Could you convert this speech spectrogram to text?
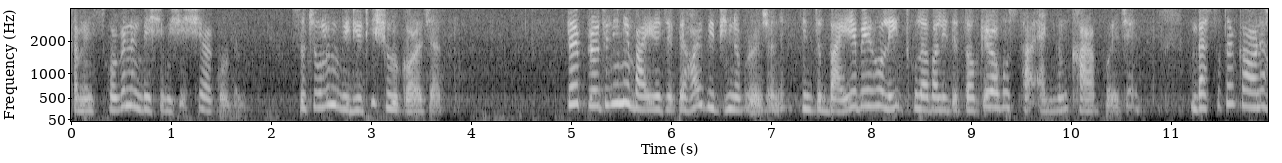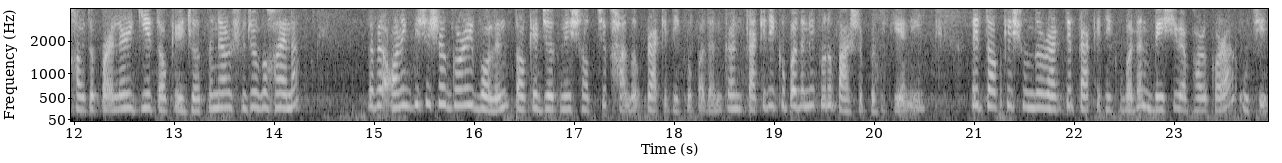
কমেন্টস করবেন অ্যান্ড বেশি বেশি শেয়ার করবেন। সো চলুন ভিডিওটি শুরু করা যাক। প্রায় প্রতিদিনই বাইরে যেতে হয় বিভিন্ন প্রয়োজনে। কিন্তু বাইরে বের হলেই ধুলাবালিতে ত্বকের অবস্থা একদম খারাপ হয়ে যায়। ব্যস্ততার কারণে হয়তো পার্লারে গিয়ে ত্বকের যত্ন নেওয়ার সুযোগও হয় না। তবে অনেক বিশেষজ্ঞরাই বলেন, ত্বকের যত্নের সবচেয়ে ভালো প্রাকৃতিক উপাদান। কারণ প্রাকৃতিক উপাদানের কোনো পার্শ্ব প্রতিক্রিয়া নেই। তাই ত্বককে সুন্দর রাখতে প্রাকৃতিক উপাদান বেশি ব্যবহার করা উচিত।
